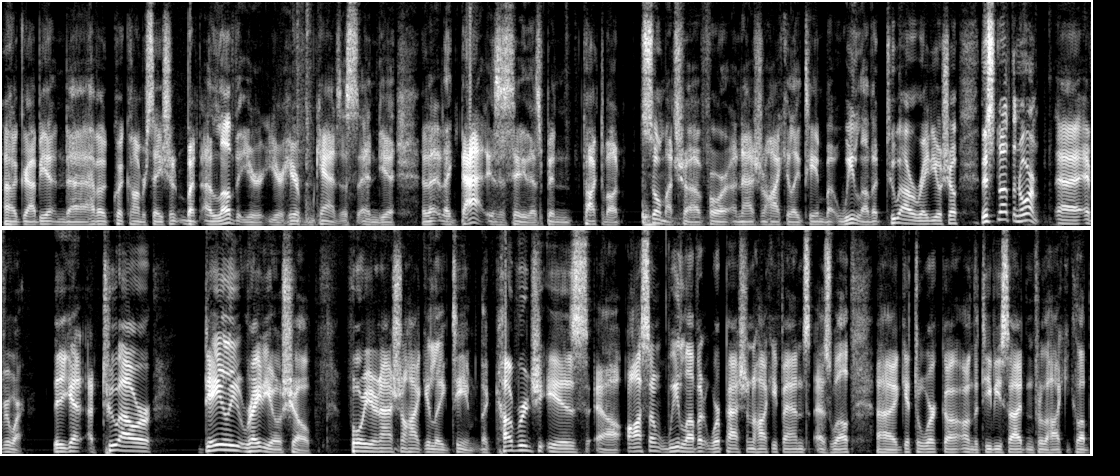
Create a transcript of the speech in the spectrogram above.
uh, grab you and uh, have a quick conversation. But I love that you're you're here from Kansas, and you like that is a city that's been talked about so much uh, for a National Hockey League team. But we love it. Two hour radio show. This is not the norm uh, everywhere. That you get a two hour daily radio show for your National Hockey League team. The coverage is uh, awesome. We love it. We're passionate hockey fans as well. Uh, get to work uh, on the TV side and for the hockey club.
